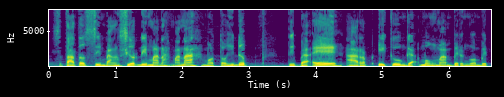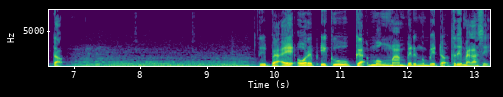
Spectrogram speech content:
Status simpang siur di mana-mana moto hidup tiba eh Arab iku nggak mung mampir ngombe tok. Tiba eh orep iku gak mung mampir ngombe tok. Terima kasih.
